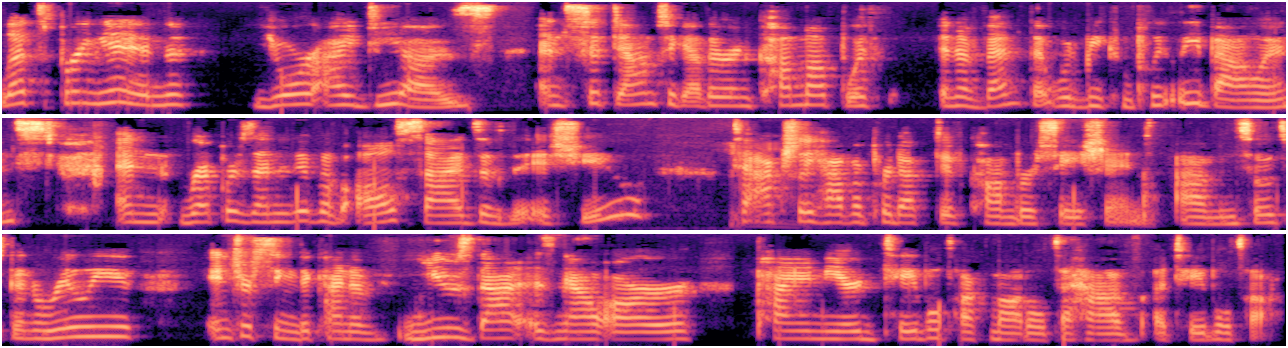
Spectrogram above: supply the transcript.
Let's bring in your ideas and sit down together and come up with an event that would be completely balanced and representative of all sides of the issue to actually have a productive conversation. Um, and so it's been really interesting to kind of use that as now our pioneered table talk model to have a table talk.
